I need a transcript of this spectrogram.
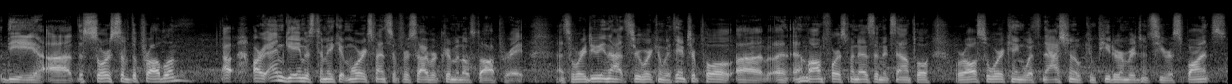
the, uh, the source of the problem, our end game is to make it more expensive for cyber criminals to operate. And so we're doing that through working with Interpol uh, and law enforcement as an example. We're also working with National Computer Emergency Response,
